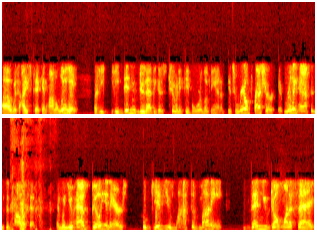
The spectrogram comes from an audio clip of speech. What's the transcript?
uh, with Ice Pick in Honolulu. But he, he didn't do that because too many people were looking at him. It's real pressure. It really happens in politics. and when you have billionaires who give you lots of money, then you don't want to say,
